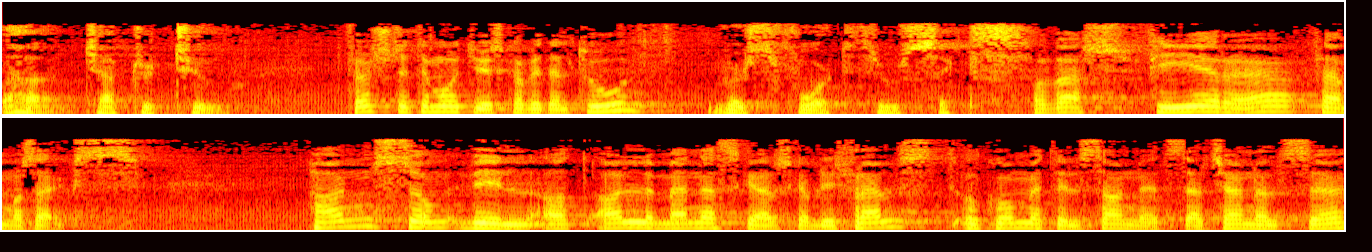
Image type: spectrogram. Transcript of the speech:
Uh, chapter 2, Første Timotius kapittel 2 verse 4 through 6. og vers 4, 5 og 6. Han som vil at alle mennesker skal bli frelst og komme til sannhetserkjennelse,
